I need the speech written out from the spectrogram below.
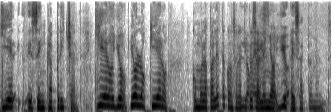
quiere, eh, se encaprichan. Quiero yo, yo lo quiero. Como la paleta cuando se la quitas al niño. Yo, exactamente.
